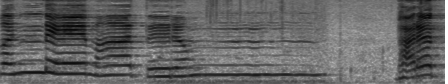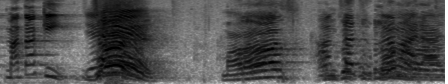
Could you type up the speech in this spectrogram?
वन्दे मातरम् भारत माता की जय महाराज आमचं चुकलं महाराज.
